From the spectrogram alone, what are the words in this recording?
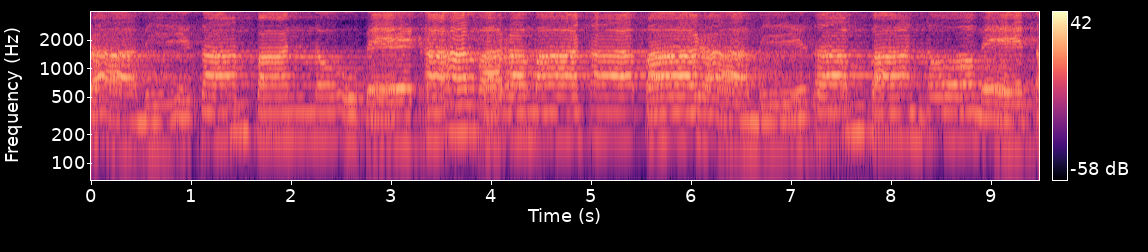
รามิสัมปันโนอุเปขาปรมาทาปารามิสัมปันโนเมตต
